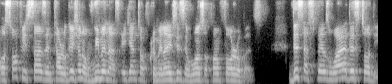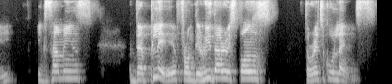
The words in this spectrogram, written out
Osofisan's interrogation of women as agents of criminalities in Once Upon Four Robbers. This explains why this study examines the play from the reader response theoretical lens.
